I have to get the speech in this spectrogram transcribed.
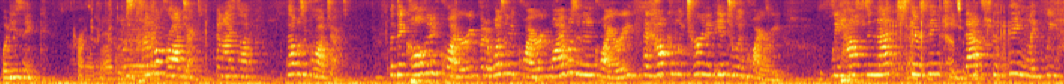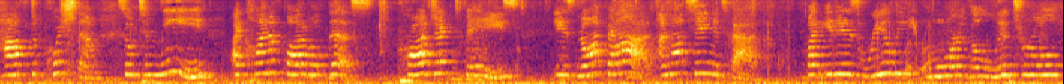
What do you think? Project. It was kind of a project, and I thought that was a project. But they called it inquiry, but it wasn't inquiry. Why was it an inquiry? And how can we turn it into inquiry? We have to nudge their thinking. That's the thing. Like we have to push them. So to me, I kind of thought about this. Project based is not bad. I'm not saying it's bad. But it is really more the literal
